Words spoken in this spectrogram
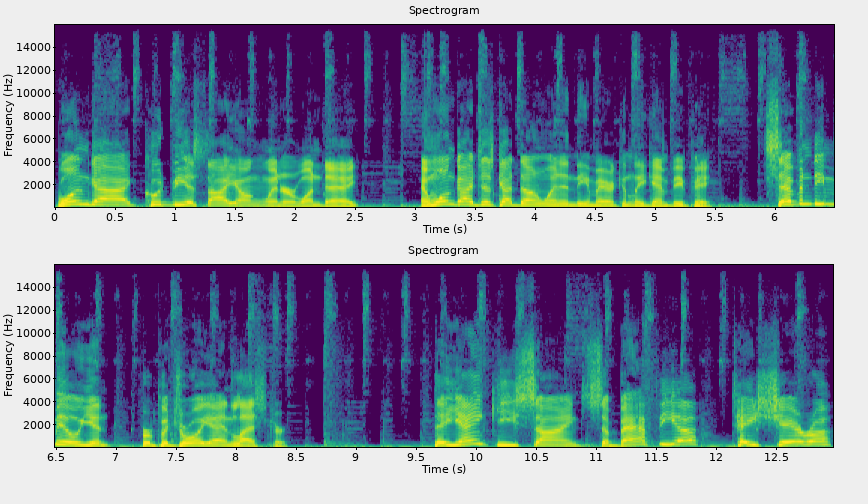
One guy could be a Cy Young winner one day. And one guy just got done winning the American League MVP. 70 million for Pedroia and Lester. The Yankees signed Sabathia, Teixeira,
